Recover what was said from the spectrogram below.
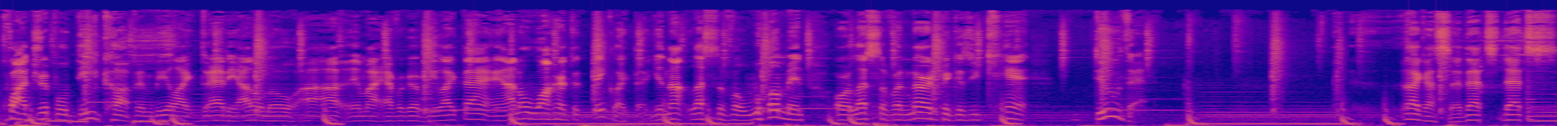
quadruple d cup and be like daddy i don't know uh, am i ever gonna be like that? And i don't want her to think like that. You're not less of a woman or less of a nerd because you can't do that like I said, that's that's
